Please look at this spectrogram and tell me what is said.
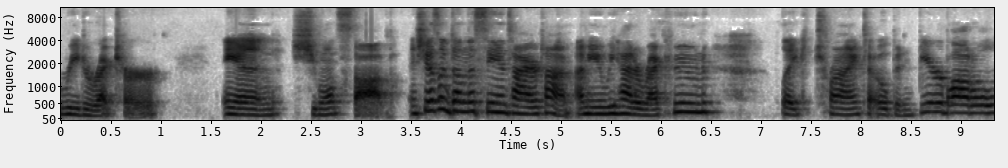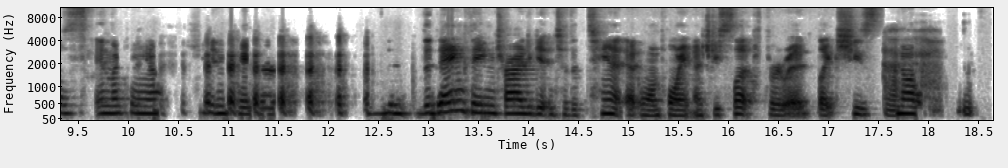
redirect her. And she won't stop. And she hasn't done this the entire time. I mean, we had a raccoon like trying to open beer bottles in the camp. She didn't care. the, the dang thing tried to get into the tent at one point and she slept through it. Like she's Uh, not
